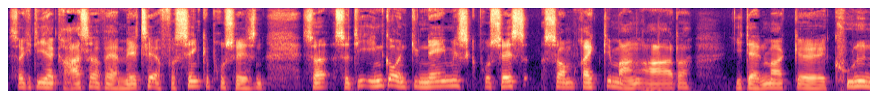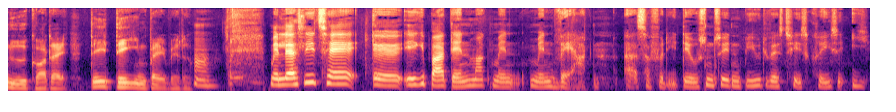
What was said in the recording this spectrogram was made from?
så kan de her græsser være med til at forsinke processen. Så, så de indgår en dynamisk proces, som rigtig mange arter i Danmark øh, kunne nyde godt af. Det er ideen bagved det. Mm. Men lad os lige tage øh, ikke bare Danmark, men, men verden. Altså, fordi det er jo sådan set en biodiversitetskrise i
